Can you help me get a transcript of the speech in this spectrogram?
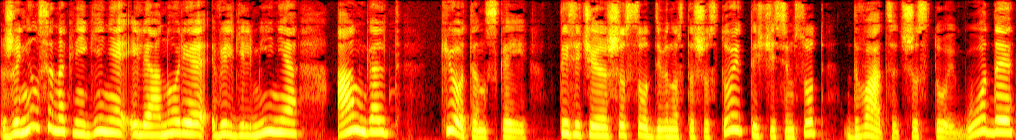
женился на княгине Элеоноре Вильгельмине Ангальд Кётенской – 1696-1726 годы.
